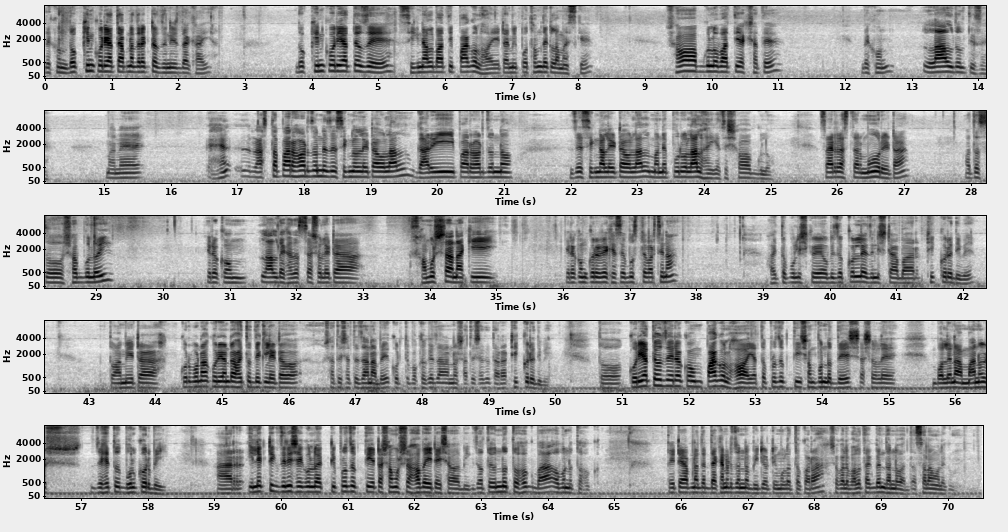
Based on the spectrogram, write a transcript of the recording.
দেখুন, দক্ষিণ কোরিয়াতে আপনাদের একটা জিনিস দেখাই। দক্ষিণ কোরিয়াতেও যে সিগনাল বাতি পাগল হয়, এটা আমি প্রথম দেখলাম আজকে। সবগুলো বাতি একসাথে, দেখুন, লাল জ্বলতেছে। মানে রাস্তা পার হওয়ার জন্য যে সিগন্যাল এটাও লাল। গাড়ি পার হওয়ার জন্য যে সিগন্যাল এটাও লাল। মানে পুরো লাল হয়ে গেছে সবগুলো। চার রাস্তার মোড় এটা। অথচ সবগুলোই এরকম লাল দেখা যাচ্ছে, আসলে এটা সমস্যা নাকি এরকম করে রেখেছে বুঝতে পারছি না। হয়তো পুলিশকে অভিযোগ করলে জিনিসটা আবার ঠিক করে দিবে। তো আমি এটা করব না, কোরিয়ানরা হয়তো দেখলে এটা সাথে সাথে জানাবে, কর্তৃপক্ষকে জানানোর সাথে সাথে তারা ঠিক করে দিবে। তো কোরিয়াতেও যে এরকম পাগল হয়, এত প্রযুক্তি সম্পন্ন দেশ, আসলে বলে না, মানুষ যেহেতু ভুল করবেই। আর ইলেকট্রিক জিনিস এগুলো একটি প্রযুক্তি, এটা সমস্যা হবে, এটাই স্বাভাবিক। যত উন্নত হোক বা অবনত হোক। তো এটা আপনাদের দেখানোর জন্য ভিডিওটি মূলত করা। সকলে ভালো থাকবেন, ধন্যবাদ। আসসালামু আলাইকুম।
